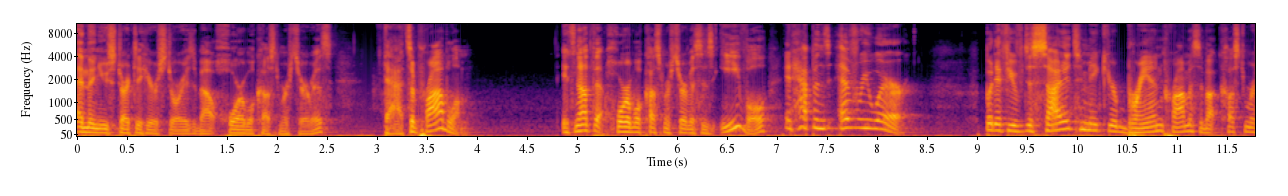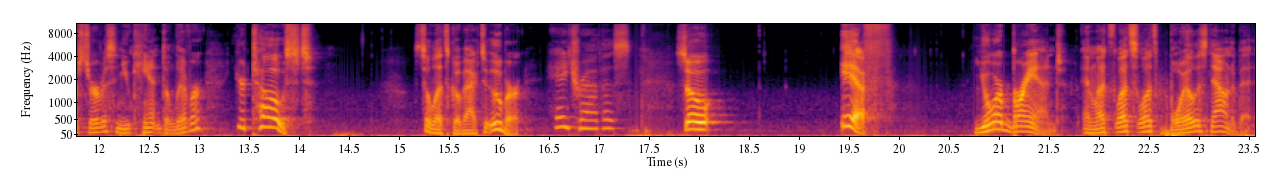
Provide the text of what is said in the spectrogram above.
and then you start to hear stories about horrible customer service, that's a problem it's not that horrible customer service is evil, it happens everywhere. But if you've decided to make your brand promise about customer service and you can't deliver, you're toast. So let's go back to Uber. Hey, Travis. So if your brand, and let's let's let's boil this down a bit.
